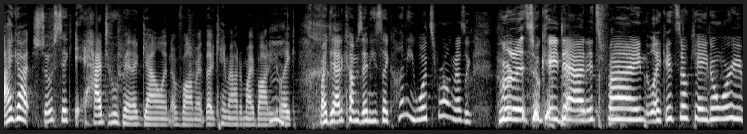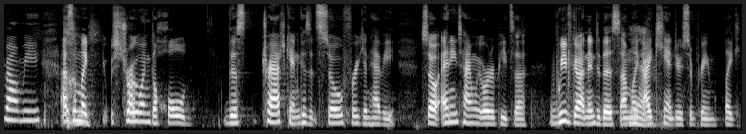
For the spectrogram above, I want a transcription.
I got so sick, it had to have been a gallon of vomit that came out of my body. Like, my dad comes in, he's like, honey, what's wrong? And I was like, it's okay, dad, it's fine. Like, it's okay, don't worry about me. As I'm like struggling to hold this trash can because it's so freaking heavy. So, anytime we order pizza, we've gotten into this. I'm like, Yeah. I can't do supreme. Like,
